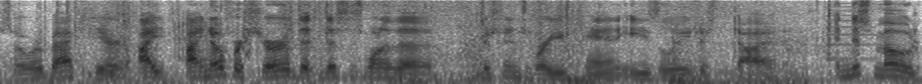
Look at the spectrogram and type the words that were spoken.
So we're back here. I I know for sure that this is one of the missions where you can easily just die. In this mode,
